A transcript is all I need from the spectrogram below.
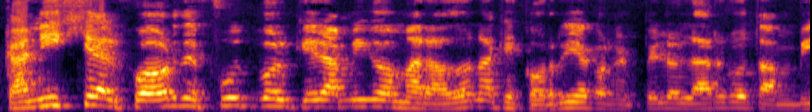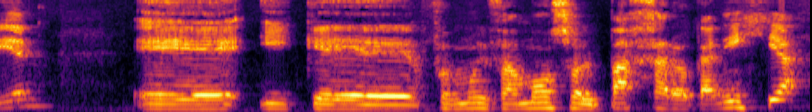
Canigia, el jugador de fútbol que era amigo de Maradona, que corría con el pelo largo también, eh, y que fue muy famoso, el pájaro Canigia,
